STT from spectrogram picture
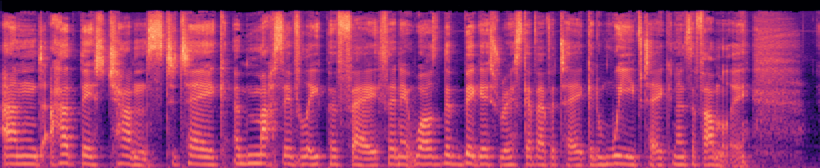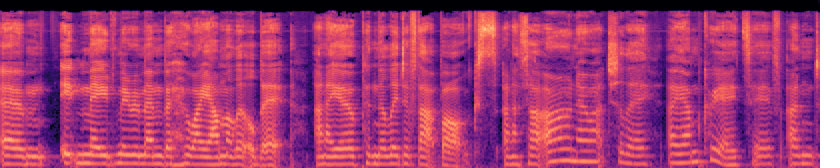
and I had this chance to take a massive leap of faith, and it was the biggest risk I've ever taken, and we've taken as a family. Um, it made me remember who I am a little bit, and I opened the lid of that box, and I thought, oh no, actually, I am creative, and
